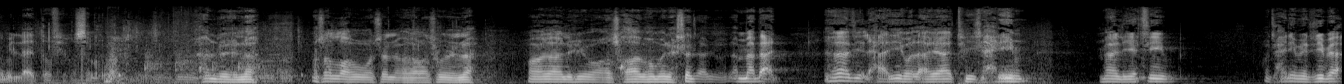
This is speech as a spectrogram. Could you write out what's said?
وبالله التوفيق. وسلم. الحمد لله. وصلى الله وسلم على رسول الله وعلى آله وأصحابه من اهتدى أما بعد هذه الأحاديث والآيات في تحريم مال اليتيم وتحريم الربا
